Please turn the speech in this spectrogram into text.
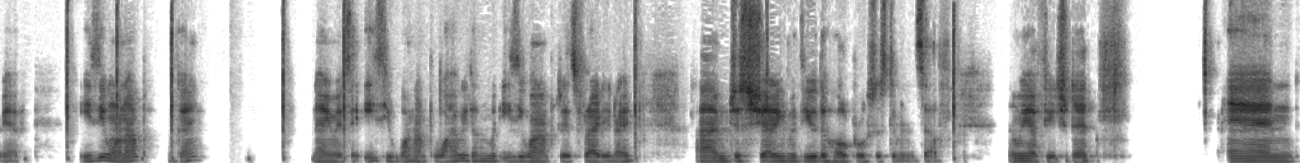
we have easy one up, okay? Now you may say easy one up. Why are we talking about easy one up? Today it's Friday, right? I'm just sharing with you the whole pro system in itself. And we have FutureNet and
